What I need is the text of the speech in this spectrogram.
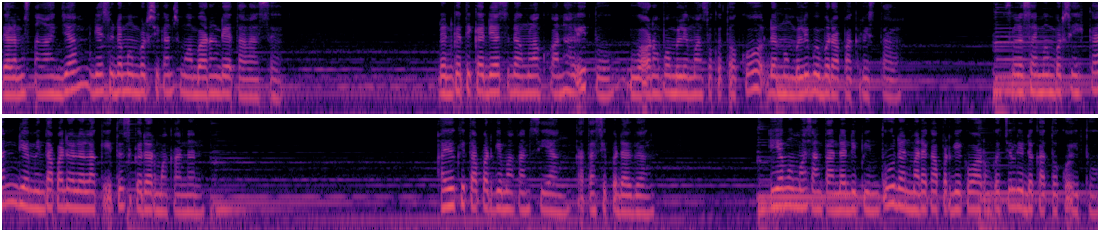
Dalam setengah jam, dia sudah membersihkan semua barang di etalase. Dan ketika dia sedang melakukan hal itu, dua orang pembeli masuk ke toko dan membeli beberapa kristal. Selesai membersihkan, dia minta pada lelaki itu sekedar makanan. Ayo kita pergi makan siang, kata si pedagang. Ia memasang tanda di pintu dan mereka pergi ke warung kecil di dekat toko itu.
